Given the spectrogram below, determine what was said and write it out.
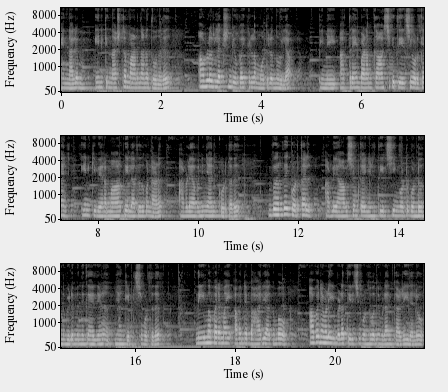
എന്നാലും എനിക്ക് നഷ്ടമാണെന്നാണ് തോന്നുന്നത്. അവൾ ഒരു ലക്ഷം രൂപയ്ക്കുള്ള മുതലൊന്നുമില്ല. പിന്നെ അത്രയും പണം കാശിക്ക് തിരിച്ചു കൊടുക്കാൻ എനിക്ക് വേറെ മാർഗമില്ലാത്തത് കൊണ്ടാണ് അവളെ അവന് ഞാൻ കൊടുത്തത്. വെറുതെ കൊടുത്താൽ അവളെ ആവശ്യം കഴിഞ്ഞിട്ട് തിരിച്ച് ഇങ്ങോട്ട് കൊണ്ടുവന്ന് വിടുമെന്ന് കരുതിയാണ് ഞാൻ കെട്ടിച്ചു കൊടുത്തത്. നിയമപരമായി അവന്റെ ഭാര്യയാകുമ്പോൾ അവൻ അവളെ ഇവിടെ തിരിച്ചു കൊണ്ടുവന്ന് വിടാൻ കഴിയില്ലല്ലോ.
